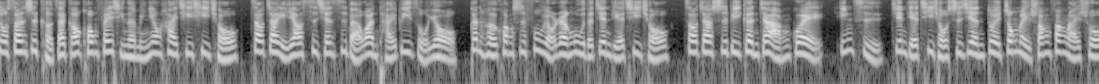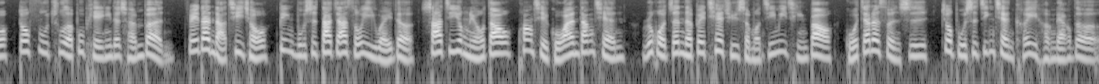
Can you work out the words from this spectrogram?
就算是可在高空飞行的民用氦气气球，造价也要四千四百万台币左右。更何况是富有任务的间谍气球，造价势必更加昂贵。因此，间谍气球事件对中美双方来说都付出了不便宜的成本。飞弹打气球，并不是大家所以为的杀鸡用牛刀。况且国安当前，如果真的被窃取什么机密情报，国家的损失就不是金钱可以衡量的。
